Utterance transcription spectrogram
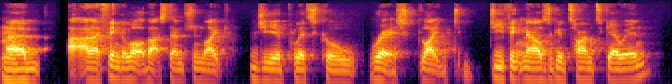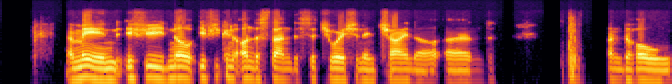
mm. um, and I think a lot of that stems from like geopolitical risk. Like, do you think now's a good time to go in? I mean, if you know, if you can understand the situation in China and and the whole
